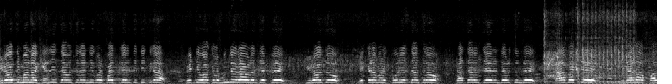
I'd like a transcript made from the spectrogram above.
ఈరోజు మన గిరిజన సమస్యలన్నీ కూడా పరిష్కరించే దిశగా ప్రతి ఒక్కరు ముందుకు రావాలని చెప్పి ఈరోజు ఇక్కడ మన కూనీర్ సంస్థలో ప్రచారం చేయడం జరుగుతుంది. కాబట్టి ఈ నెల పద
